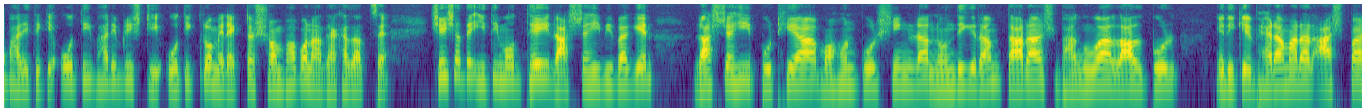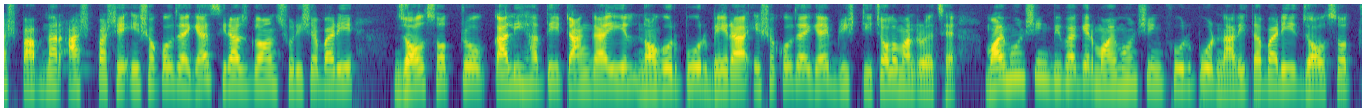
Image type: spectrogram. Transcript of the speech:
ভারী থেকে অতি ভারী বৃষ্টি অতিক্রমের একটা সম্ভাবনা দেখা যাচ্ছে। সেই সাথে ইতিমধ্যেই রাজশাহী বিভাগের রাজশাহী, পুঠিয়া, মোহনপুর, সিংড়া, নন্দীগ্রাম, তারাস, ভাঙুয়া, লালপুর, এদিকে ভেড়ামারার আশপাশ, পাবনার আশপাশে এই সকল জায়গা সিরাজগঞ্জ, সরিষাবাড়ি জলছত্র, কালীহাতি, টাঙ্গাইল, নগরপুর, বেড়া এ সকল জায়গায় বৃষ্টি চলমান রয়েছে। ময়মনসিংহ বিভাগের ময়মনসিংহ ফুরপুর নারিতাবাড়ি, জলছত্র,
